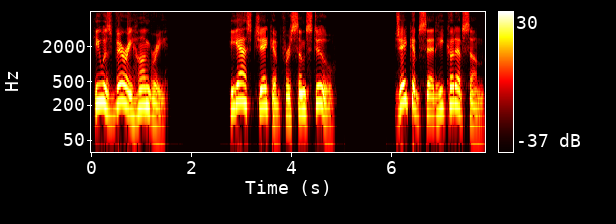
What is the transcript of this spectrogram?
He was very hungry. He asked Jacob for some stew. Jacob said he could have some.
